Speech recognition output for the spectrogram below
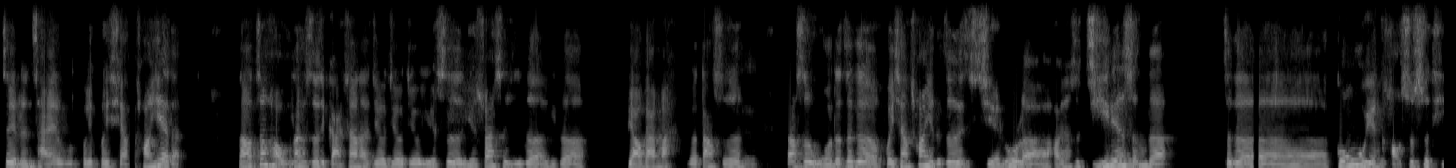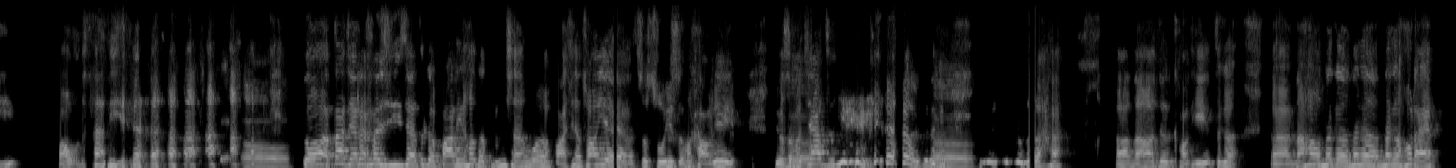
这些人才回回乡创业的。然后正好我那个时候就赶上了，就就就也是也算是一个一个标杆嘛。就当时当时我的这个回乡创业的这个写入了，好像是吉林省的这个公务员考试试题。把我的案例，哦，说大家来分析一下这个八零后的同城问返乡创业是出于什么考虑，有什么价值意义？我觉得就是啊，然后这个考题这个呃，然后那个那个那个后来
